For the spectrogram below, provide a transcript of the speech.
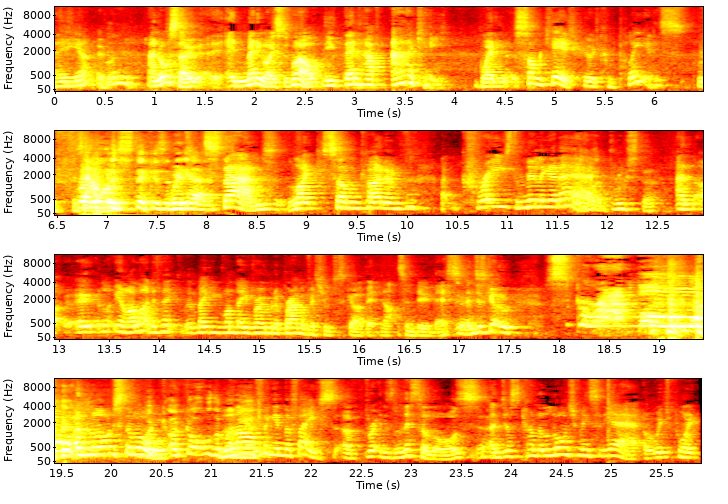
There you go. Brilliant. And also, in many ways as well, you then have anarchy when some kid who had completed his, Would his throw all his stickers in would the air. stand like some kind of crazed millionaire. Yeah, like Brewster. And uh, you know, I like to think that maybe one day Roman Abramovich will just go a bit nuts and do this and just go scramble and launch them all, I, I've got all the money. laughing in the face of Britain's litter laws and just kind of launch them into the air. At which point,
